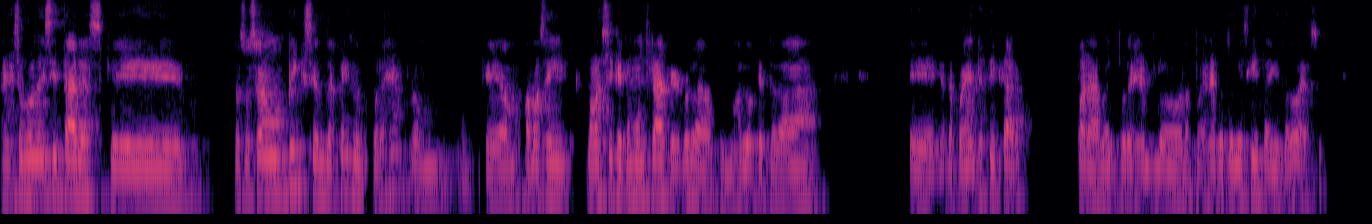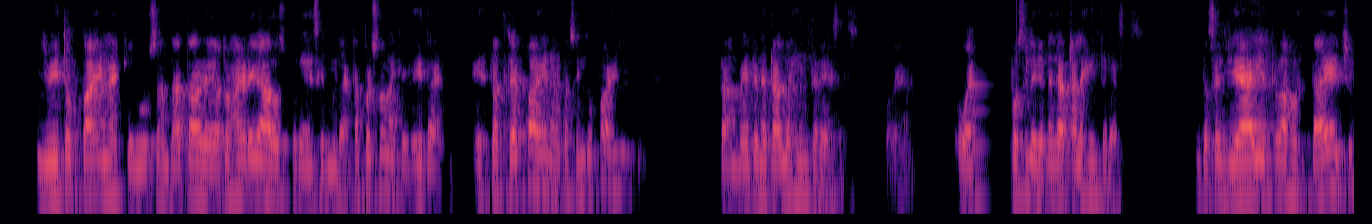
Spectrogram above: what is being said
agencias publicitarias que pues, usan un pixel de Facebook, por ejemplo, que vamos a, decir, vamos a decir que como un tracker, ¿verdad? Como algo que te da, eh, que te puede identificar para ver, por ejemplo, la página que tú visitas y todo eso. Yo he visto páginas que usan data de otros agregados para decir, mira, esta persona que visita estas tres páginas, estas cinco páginas, también tiene tales intereses, por ejemplo. O posible que tenga tales intereses. Entonces ya ahí el trabajo está hecho,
